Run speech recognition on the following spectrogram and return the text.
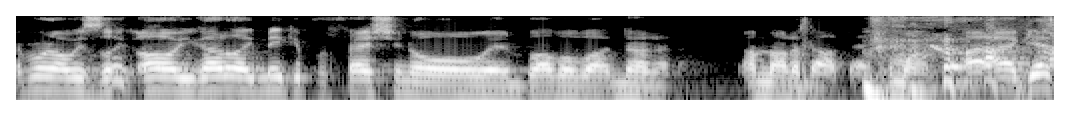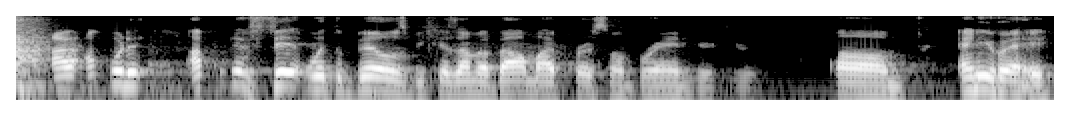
everyone always like, oh, you got to like make it professional and blah blah blah. No, no, no. I'm not about that. Come on. I, I guess I, I wouldn't. I wouldn't fit with the Bills because I'm about my personal brand here, Drew. Um, anyway,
